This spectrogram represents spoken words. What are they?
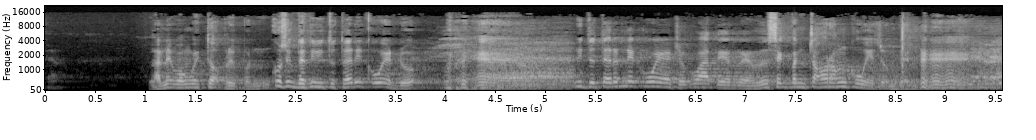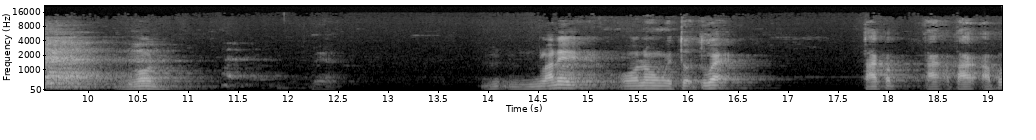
Ya. Lah nek wong wedok pripun? Engko sing dadi widodari kowe, Nduk. Widodarine kowe aja kuwatir. Sing pencorong kowe sok ben. Ngono. Ya. Mulane ana wedok tuwek takut ta, ta, apa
